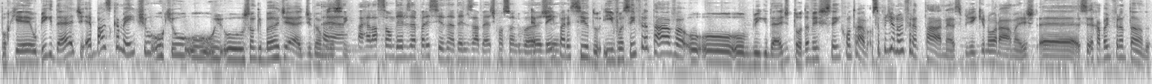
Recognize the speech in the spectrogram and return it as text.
Porque o Big Dead é basicamente o, o que o, o, o Songbird é, digamos É, assim. a relação deles é parecida, né? Da Elizabeth com o Songbird. É bem parecido. E você enfrentava o, o, o Big Dead toda vez que você encontrava. Você podia não enfrentar, né? Você podia ignorar, mas é, você acaba enfrentando.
